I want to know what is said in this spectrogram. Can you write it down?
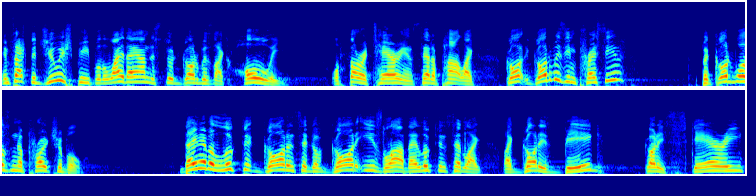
In fact, the Jewish people, the way they understood God was like holy, authoritarian, set apart. Like God, God was impressive, but God wasn't approachable. They never looked at God and said, oh, God is love. They looked and said, like, like God is big, God is scary,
